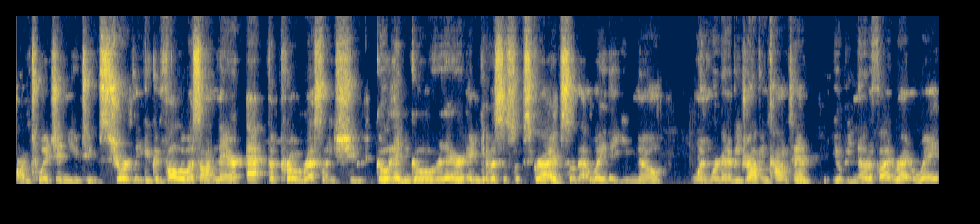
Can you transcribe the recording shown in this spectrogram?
on Twitch and YouTube shortly. You can follow us on there at the Pro Wrestling Shoot. Go ahead and go over there and give us a subscribe so that way that you know when we're going to be dropping content. You'll be notified right away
